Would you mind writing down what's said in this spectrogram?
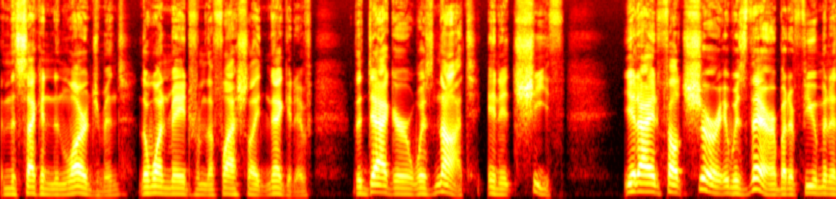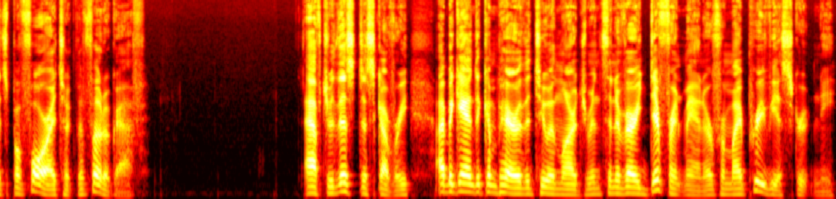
In the second enlargement, the one made from the flashlight negative, the dagger was not in its sheath, yet I had felt sure it was there but a few minutes before I took the photograph. After this discovery, I began to compare the two enlargements in a very different manner from my previous scrutiny.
